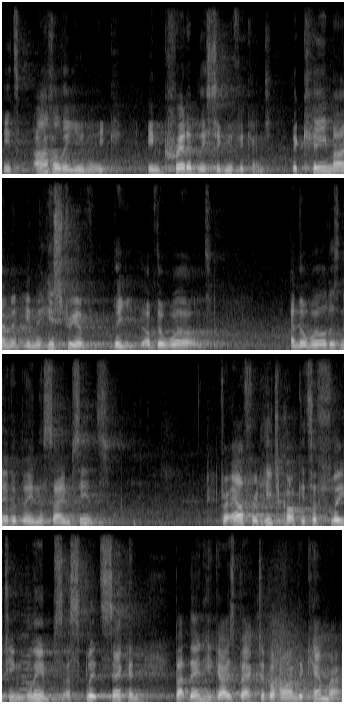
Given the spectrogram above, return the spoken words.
it's utterly unique, incredibly significant, the key moment in the history of the, of the world. And the world has never been the same since. For Alfred Hitchcock, it's a fleeting glimpse, a split second, but then he goes back to behind the camera.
